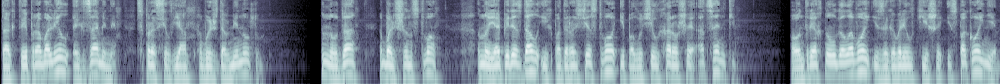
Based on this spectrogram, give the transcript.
«Так ты провалил экзамены?» — спросил я, выждав минуту. «Ну да, большинство. Но я пересдал их под Рождество и получил хорошие оценки». Он тряхнул головой и заговорил тише и спокойнее.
